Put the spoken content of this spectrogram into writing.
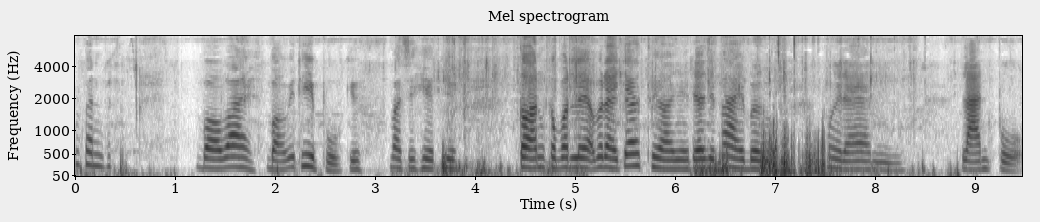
เพิ่นบอกว่าบอกวิธีปลูกอยู่ว่าสิเฮ็ดอยู่ตอนกับวันแล้วบ่ได้จ้าเถื่อเดี๋ยวสิพาให้เบิ่งมือใดนร้านปลูก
